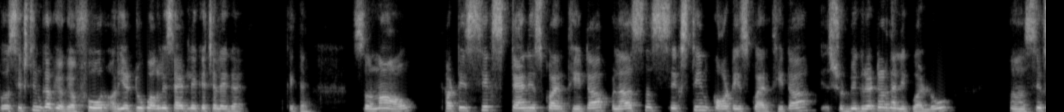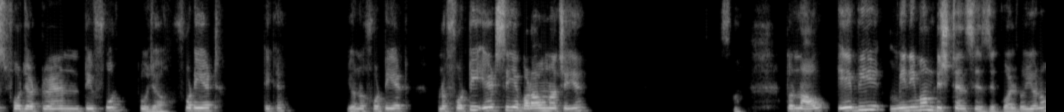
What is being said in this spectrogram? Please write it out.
सिक्सटीन का क्या हो गया फोर और ये टू को अगली साइड लेके चले गए, ठीक है। So now 36 tan square theta plus 16 cot square theta should be greater than equal to uh, 6 4 जा 24 2 जा 48 ठीक है यू नो 48 मतलब 48 से ये बड़ा होना चाहिए तो now A B minimum distance is equal to you know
